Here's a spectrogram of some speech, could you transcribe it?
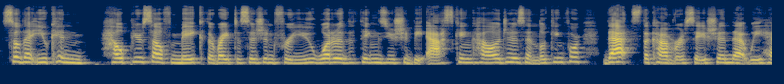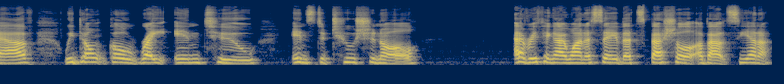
so that you can help yourself make the right decision for you what are the things you should be asking colleges and looking for that's the conversation that we have we don't go right into institutional everything i want to say that's special about siena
